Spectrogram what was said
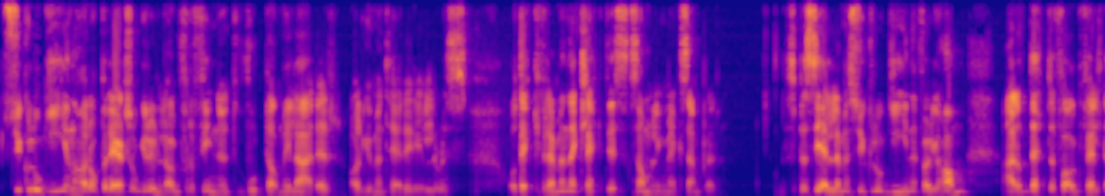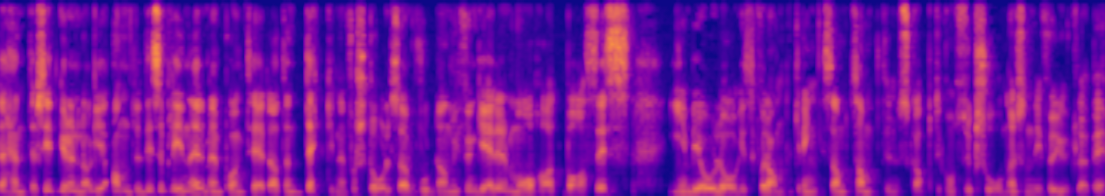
Psykologien har operert som grunnlag for å finne ut hvordan vi lærer, argumenterer Illeris, og trekker frem en eklektisk samling med eksempler. Det spesielle med psykologien ifølge ham er at dette fagfeltet henter sitt grunnlag i andre disipliner, men poengterer at en dekkende forståelse av hvordan vi fungerer må ha et basis i en biologisk forankring samt samfunnsskapte konstruksjoner som de får utløp i.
